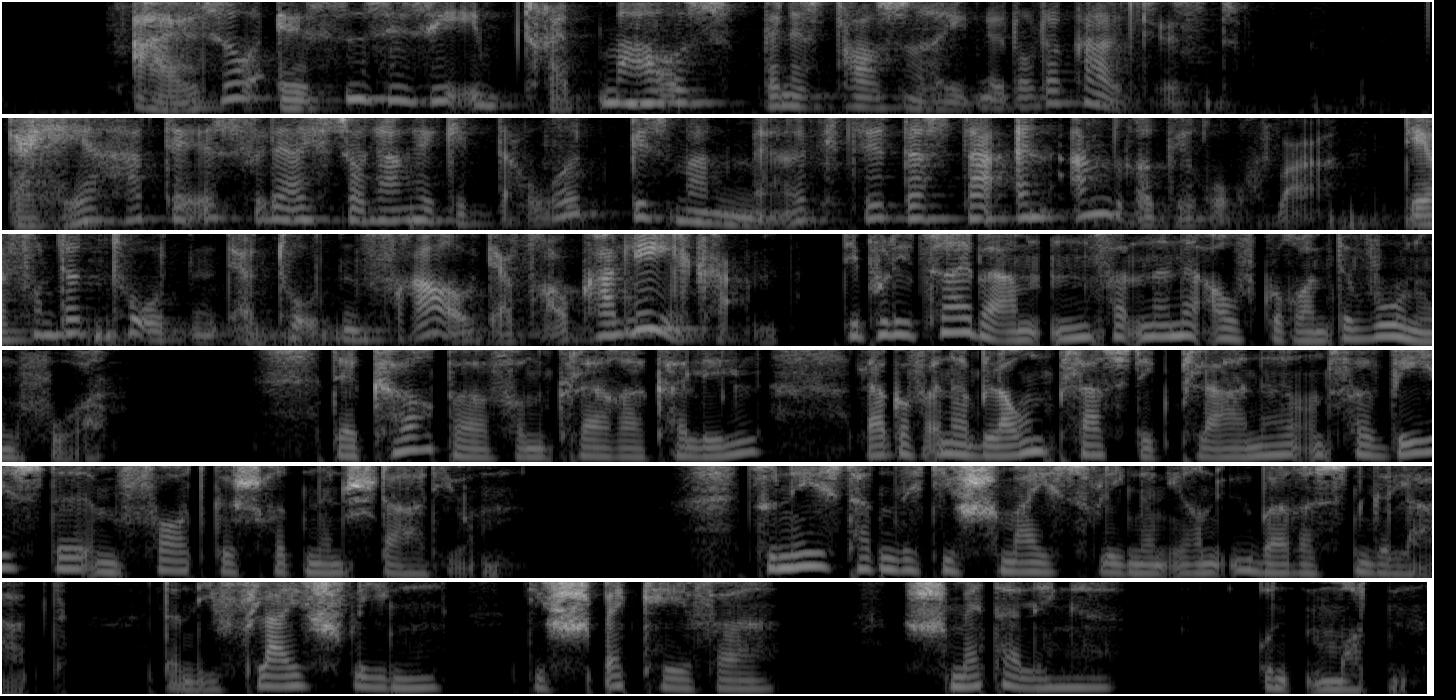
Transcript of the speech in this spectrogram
Also essen Sie sie im Treppenhaus, wenn es draußen regnet oder kalt ist. Daher hatte es vielleicht so lange gedauert, bis man merkte, dass da ein anderer Geruch war. Der von der Toten, der toten Frau, der Frau Khalil kam. Die Polizeibeamten fanden eine aufgeräumte Wohnung vor. Der Körper von Clara Khalil lag auf einer blauen Plastikplane und verweste im fortgeschrittenen Stadium. Zunächst hatten sich die Schmeißfliegen an ihren Überresten gelabt, dann die Fleischfliegen, die Speckkäfer, Schmetterlinge und Motten.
